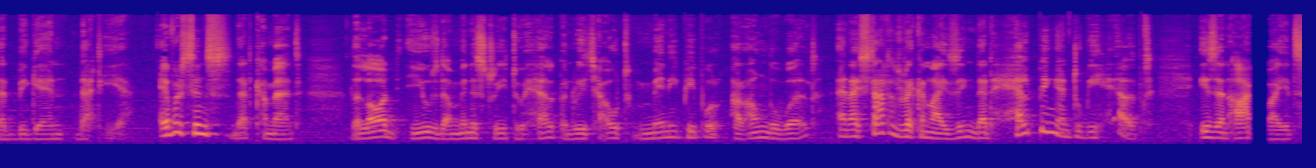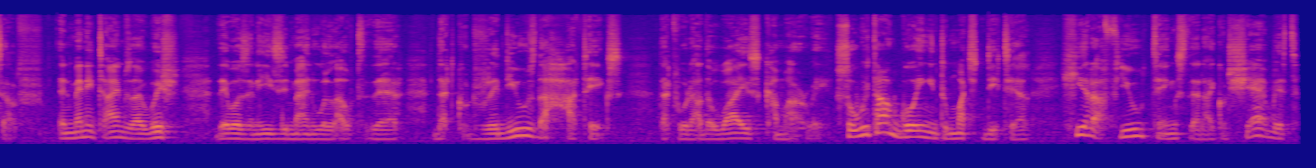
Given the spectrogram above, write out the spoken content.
that began that year. Ever since that command, the Lord used our ministry to help and reach out many people around the world. And I started recognizing that helping and to be helped is an art by itself. And many times I wish there was an easy manual out there that could reduce the heartaches that would otherwise come our way. So, without going into much detail, here are a few things that I could share with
